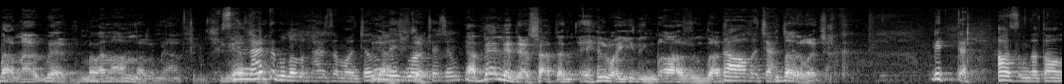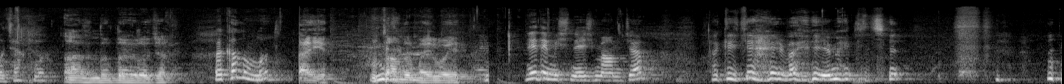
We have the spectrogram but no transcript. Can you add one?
bana verdin ben anlarım yani. Şimdi. Seni Ya nerede bulalım her zaman canım ya Necmi işte- amcacığım? Ya belli de zaten helva yedin ağzında. Dağılacak. Dağılacak. Bitti. Ağzımda dağılacak mı? Ağzında dağılacak. Bakalım mı? Hayır. Utandırma helvayı. Ne demiş Necmi amca? Hakiki helvayı yemek için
